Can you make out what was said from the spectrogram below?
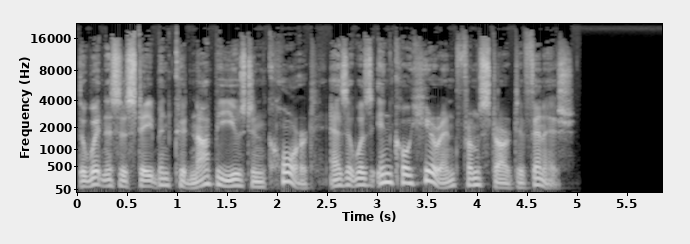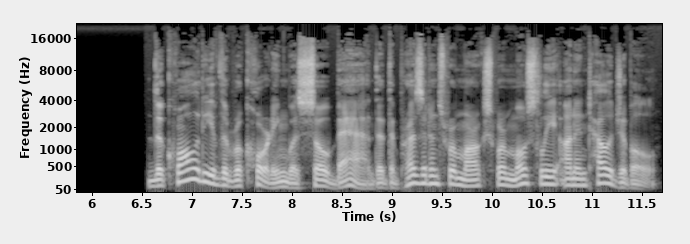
The witness's statement could not be used in court as it was incoherent from start to finish. The quality of the recording was so bad that the President's remarks were mostly unintelligible.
